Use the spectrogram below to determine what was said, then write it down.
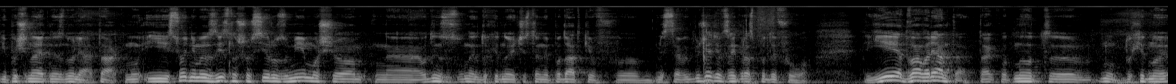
І починають не з нуля. Так. Ну і сьогодні ми, звісно, що всі розуміємо, що е, один з основних дохідної частини податків е, місцевих бюджетів це якраз ПДФО. Є два варіанти. Так, от ми от ну, дохідної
